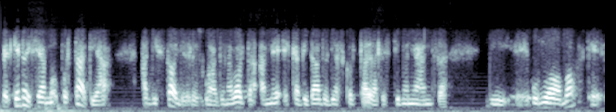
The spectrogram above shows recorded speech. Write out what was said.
perché noi siamo portati a, a distogliere lo sguardo. Una volta a me è capitato di ascoltare la testimonianza di eh, un uomo che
